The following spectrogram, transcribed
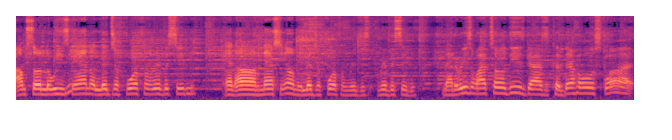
I'm so Louisiana, Legend 4 from River City, and um Nashiomi, Legend 4 from River City. Now the reason why I told these guys is because their whole squad,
